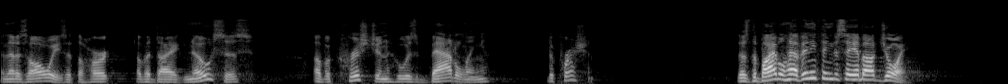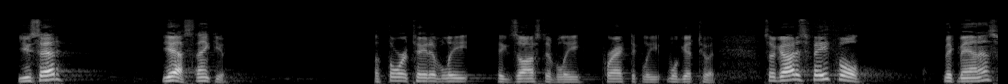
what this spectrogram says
And that is always at the heart of a diagnosis of a Christian who is battling depression. Does the Bible have anything to say about joy? You said? Yes, thank you. Authoritatively, exhaustively, practically, we'll get to it. So God is faithful, McManus.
